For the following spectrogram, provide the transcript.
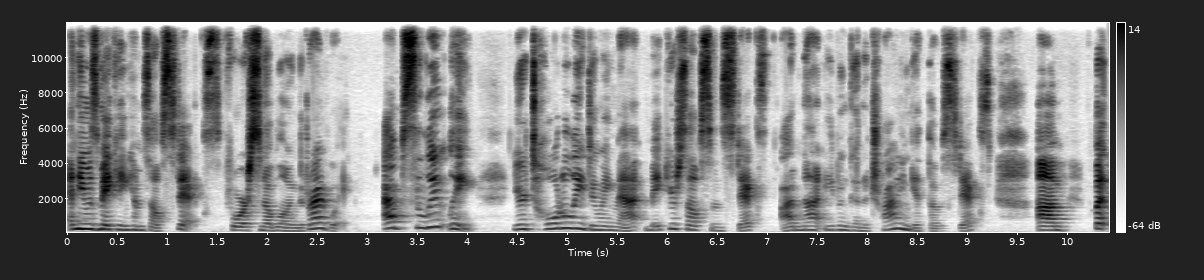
and he was making himself sticks for snow blowing the driveway. Absolutely. You're totally doing that. Make yourself some sticks. I'm not even going to try and get those sticks. Um, but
